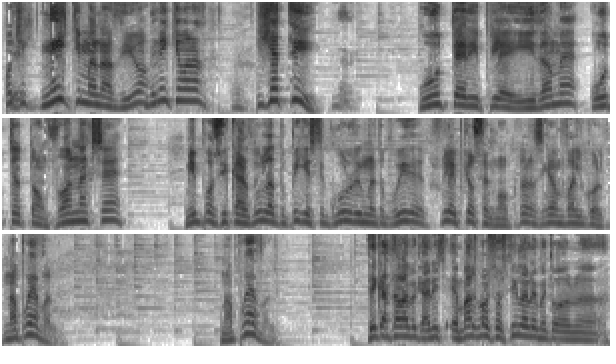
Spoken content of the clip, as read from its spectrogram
Όχι, νίκη με ένα δύο, νίκη με ένα Γιατί; Ναι. Ούτε replay είδαμε, ούτε τον φώναξε. Μήπως η καρδούλα του πήγε στην κούρη με το που είδε, σου λέει ποιος εγγόκ, τώρα σιγά με βάλει γκολ. Να που έβαλε. Να που έβαλε. Δεν κατάλαβε κανείς. Εμάς μας το στείλανε με τον ε,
